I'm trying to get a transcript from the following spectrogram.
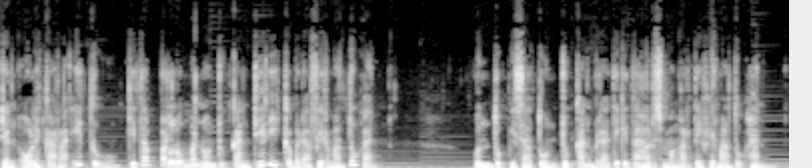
Dan oleh karena itu, kita perlu menundukkan diri kepada firman Tuhan. Untuk bisa tundukkan berarti kita harus mengerti firman Tuhan.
